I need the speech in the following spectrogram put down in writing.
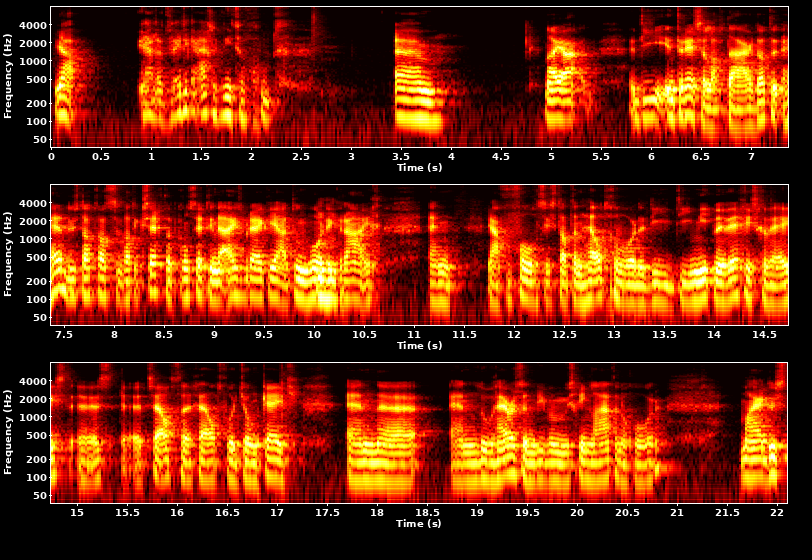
Ja, ja, dat weet ik eigenlijk niet zo goed. Ehm, nou ja, die interesse lag daar. Dat, hè, dus dat was wat ik zeg, dat concert in de ijsbreker. Ja, toen hoorde ik Reich. En ja, vervolgens is dat een held geworden die, die niet meer weg is geweest. Eh, s- hetzelfde geldt voor John Cage en, eh, en Lou Harrison, die we misschien later nog horen. Maar dus,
